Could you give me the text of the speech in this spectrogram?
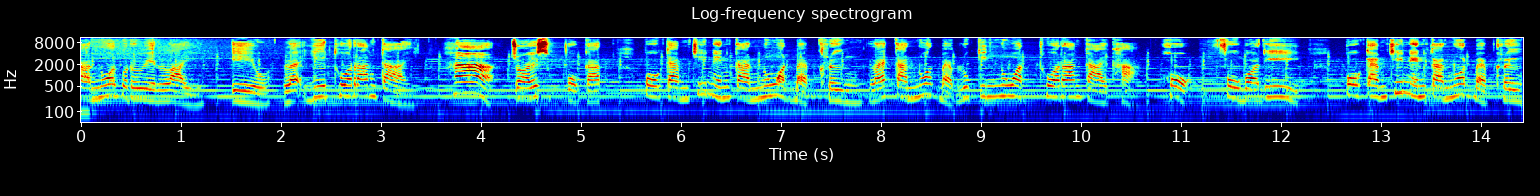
การนวดบริเวณไหล่ เอว และยืดทั่วร่างกาย 5. Joyce Focus โปรแกรมที่เน้นการนวดแบบคลึง และการนวดแบบลูกกิ้งนวดทั่วร่างกายค่ะ 6. Full Body โปรแกรมที่เน้นการนวดแบบคลึง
